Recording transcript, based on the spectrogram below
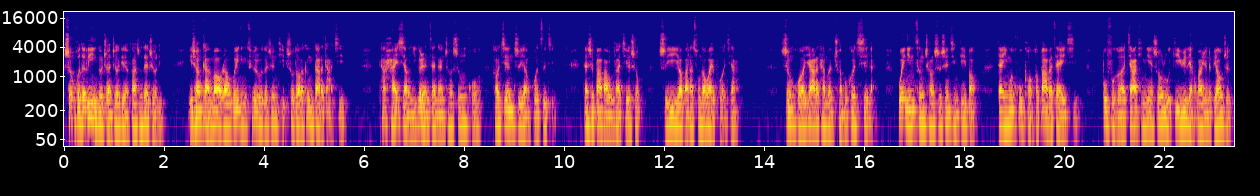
生活的另一个转折点发生在这里，一场感冒让威宁脆弱的身体受到了更大的打击。他还想一个人在南昌生活，靠兼职养活自己，但是爸爸无法接受，执意要把她送到外婆家。生活压得他们喘不过气来。威宁曾尝试申请低保，但因为户口和爸爸在一起，不符合家庭年收入低于两万元的标准，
